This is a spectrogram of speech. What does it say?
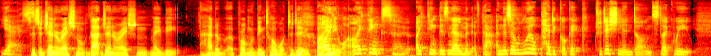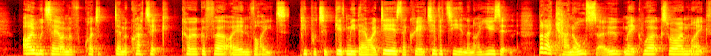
Yes. So it's a generational. That generation maybe had a, a, problem with being told what to do by I, anyone. I think so. I think there's an element of that, and there's a real pedagogic tradition in dance. Like we, I would say I'm a, quite a democratic choreographer. I invite people to give me their ideas, their creativity, and then I use it. But I can also make works where I'm like,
